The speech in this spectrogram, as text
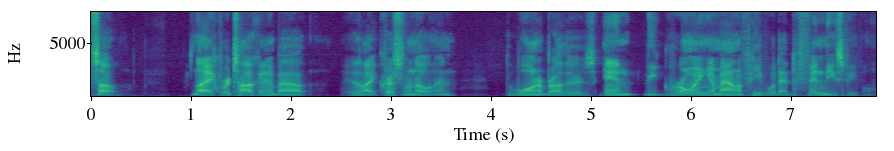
So, like we're talking about, like Christopher Nolan, the Warner Brothers, and the growing amount of people that defend these people,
